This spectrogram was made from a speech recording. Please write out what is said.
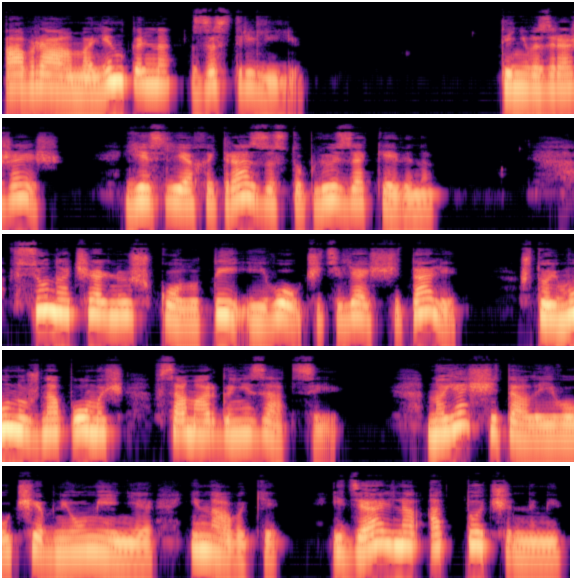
Авраама Линкольна застрелили. Ты не возражаешь, если я хоть раз заступлюсь за Кевина? Всю начальную школу ты и его учителя считали, что ему нужна помощь в самоорганизации. Но я считала его учебные умения и навыки идеально отточенными.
